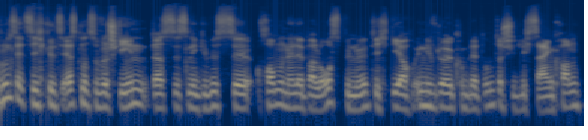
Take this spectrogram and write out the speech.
Grundsätzlich gilt es erstmal zu verstehen, dass es eine gewisse hormonelle Balance benötigt, die auch individuell komplett unterschiedlich sein kann,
